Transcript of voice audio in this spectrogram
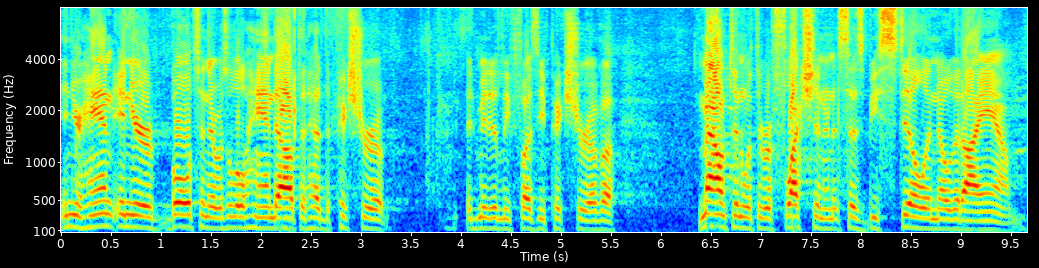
In your hand, in your bulletin, there was a little handout that had the picture of admittedly fuzzy picture of a mountain with a reflection, and it says, Be still and know that I am.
